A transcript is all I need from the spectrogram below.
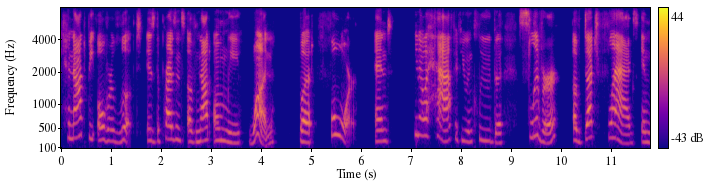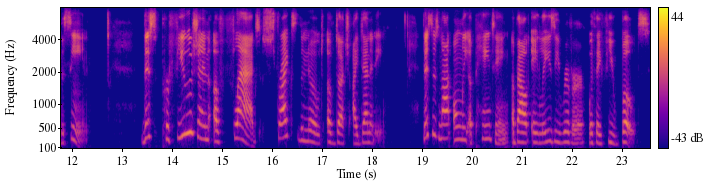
cannot be overlooked is the presence of not only one, but four, and you know, a half if you include the sliver of Dutch flags in the scene. This profusion of flags strikes the note of Dutch identity. This is not only a painting about a lazy river with a few boats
